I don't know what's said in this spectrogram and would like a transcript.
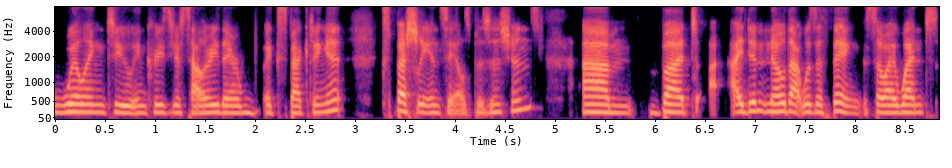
willing to increase your salary, they're expecting it, especially in sales positions. Um, but I didn't know that was a thing. So I went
